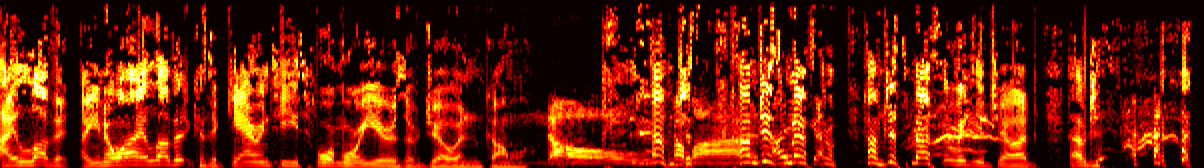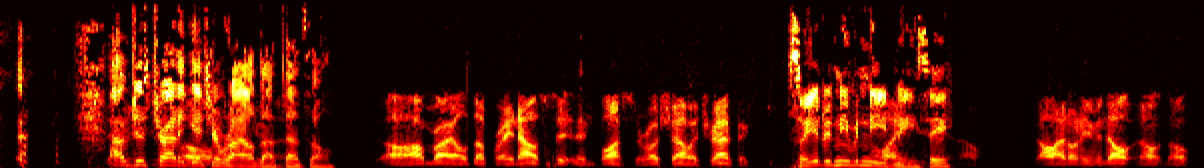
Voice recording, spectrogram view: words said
I love it. You know why I love it? Because it guarantees four more years of Joe and Kamala. No, I'm come just, on. I'm just How messing. I'm just messing with you, John. I'm just, I'm just trying to get Oh, you riled up. That's all. Oh, I'm riled up right now, sitting in Boston rush hour traffic. So you didn't even need Oh, me. see See? No, I don't even know. No, no.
